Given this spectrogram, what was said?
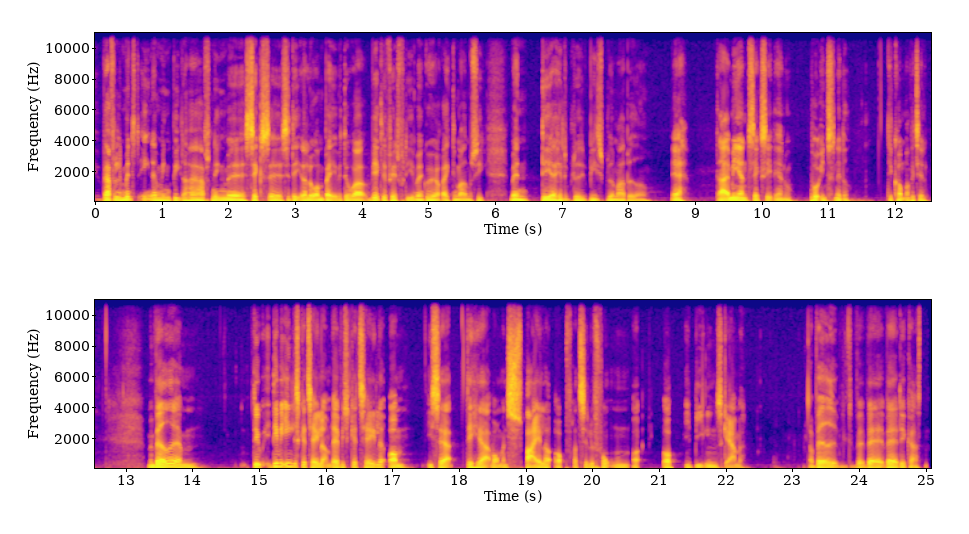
i hvert fald mindst en af mine biler har jeg haft sådan en med seks øh, CD'er, der lå om bagved. Det var virkelig fedt, fordi man kunne høre rigtig meget musik. Men det er heldigvis blevet meget bedre. Ja, der er mere end 6 CD'er nu på internettet. Det kommer vi til. Men hvad, øhm, det, det vi egentlig skal tale om, det er, at vi skal tale om især det her, hvor man spejler op fra telefonen og op i bilens skærme. Og hvad, hvad, hvad, hvad er det, Carsten?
